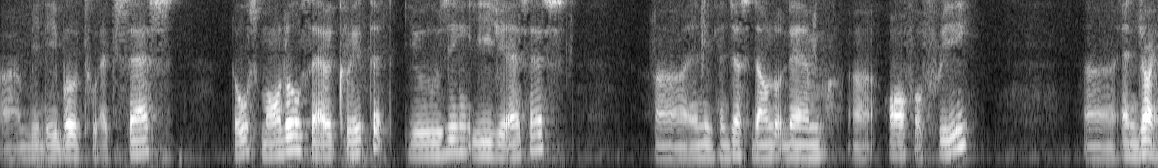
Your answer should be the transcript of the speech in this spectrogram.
uh, been able to access those models that are created using EJSS uh, and you can just download them uh, all for free. Uh, enjoy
